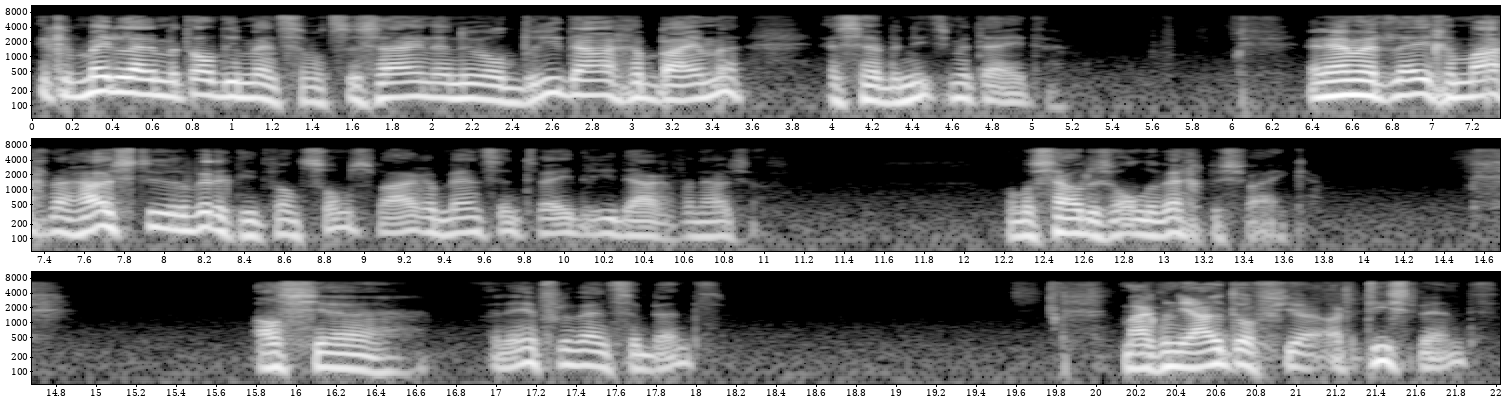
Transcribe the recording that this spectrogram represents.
Ik heb medelijden met al die mensen, want ze zijn er nu al drie dagen bij me en ze hebben niets meer te eten. En hem met lege maag naar huis sturen wil ik niet, want soms waren mensen twee, drie dagen van huis af. Anders zouden ze onderweg bezwijken. Als je een influencer bent, maakt me niet uit of je artiest bent.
